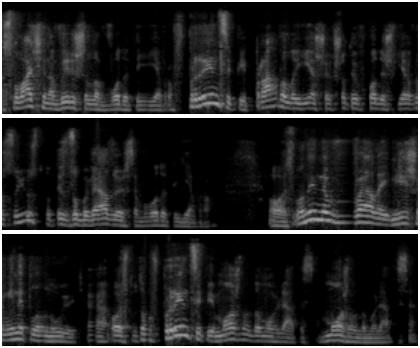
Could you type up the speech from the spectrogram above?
Словаччина вирішила вводити євро. В принципі, правило є, що якщо ти входиш в Євросоюз, то ти зобов'язуєшся вводити євро. Ось вони не ввели між і не планують. Е, ось тобто, в принципі, можна домовлятися, можна домовлятися.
